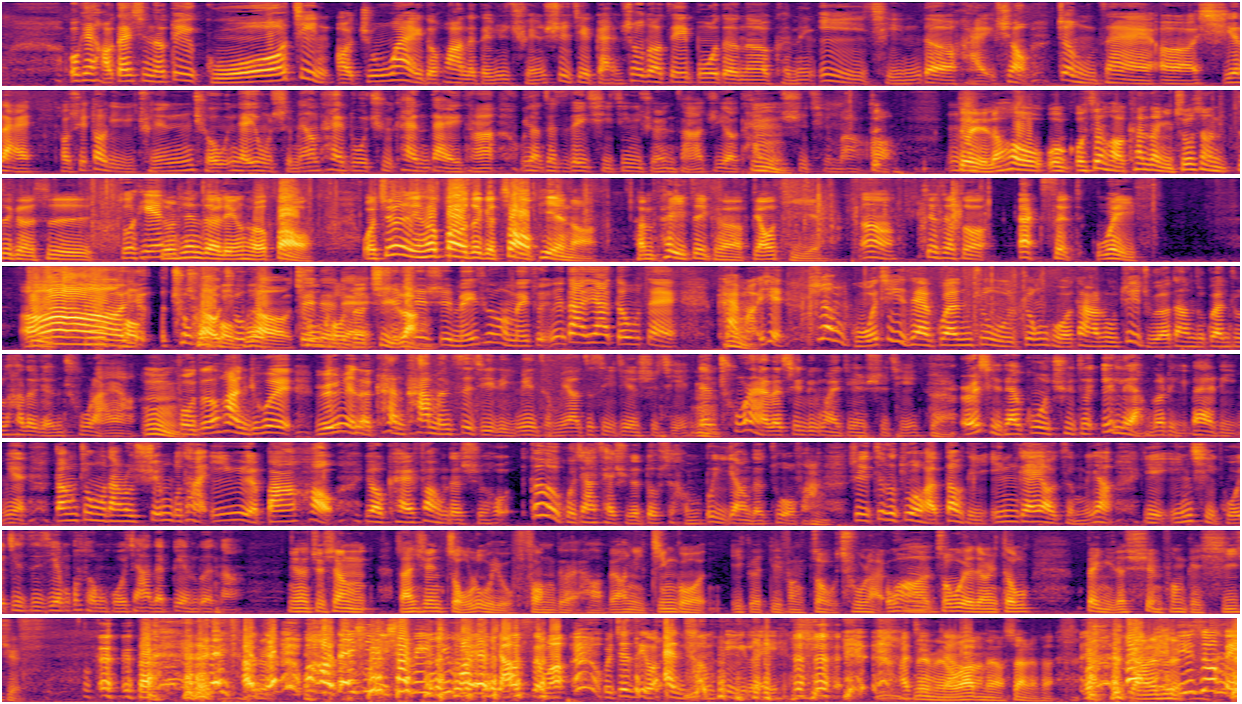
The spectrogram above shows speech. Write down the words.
OK，好，但是呢，对国境啊之外的话呢，等于全世界感受到这一波的呢，可能疫情的海啸正在呃袭来。好，所以到底全球应该用什么样态度去看待它？我想这是这一期《经济学人》杂志要谈的事情嘛。啊、嗯嗯，对。然后我我正好看到你桌上这个是昨天昨天的《联合报》，我觉得《联合报》这个照片啊，很配这个标题耶。嗯，这叫做 Exit Wave。哦，出口出口出口，的巨浪，是是是，没错没错，因为大家都在看嘛，嗯、而且实际上国际在关注中国大陆，最主要当然是关注他的人出来啊，嗯，否则的话你就会远远的看他们自己里面怎么样，这是一件事情，但出来了是另外一件事情，对、嗯，而且在过去这一两个礼拜里面，当中国大陆宣布他一月八号要开放的时候，各个国家采取的都是很不一样的做法，嗯、所以这个做法到底应该要怎么样，也引起国际之间不同国家的辩论呢、啊。因为就像兰萱走路有风，对哈，比方你经过一个地方走出来，哇，周围的人都被你的旋风给席卷。在讲的，我好担心你下面一句话要讲什么，我觉得有暗藏地雷。没有没有，我没有，算了算了。讲的是你说美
